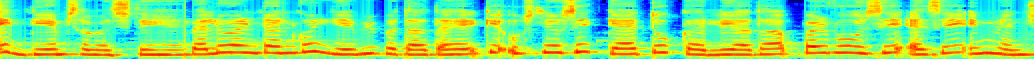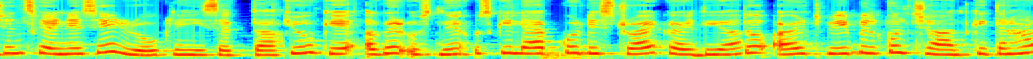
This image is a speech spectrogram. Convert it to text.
एक गेम समझते हैं। बेलो एंटोन को ये भी बताता है कि उसने उसे कैद तो कर लिया था, पर वो उसे ऐसे इन्वेंशन करने से रोक नहीं सकता। क्योंकि अगर उसने उसकी लैब को डिस्ट्रॉय कर दिया तो अर्थ भी बिल्कुल चाँद की तरह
